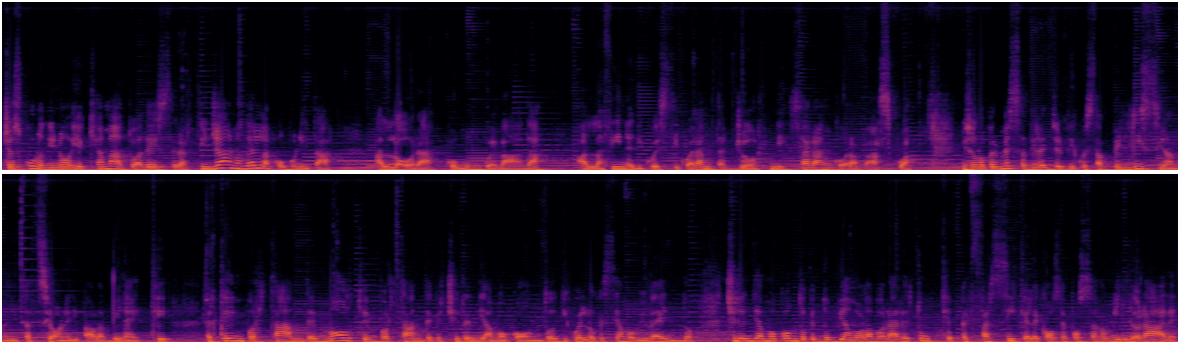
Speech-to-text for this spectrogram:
ciascuno di noi è chiamato ad essere artigiano della comunità. Allora, comunque vada, alla fine di questi 40 giorni sarà ancora Pasqua. Mi sono permessa di leggervi questa bellissima meditazione di Paola Binetti perché è importante, è molto importante che ci rendiamo conto di quello che stiamo vivendo, ci rendiamo conto che dobbiamo lavorare tutti per far sì che le cose possano migliorare,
